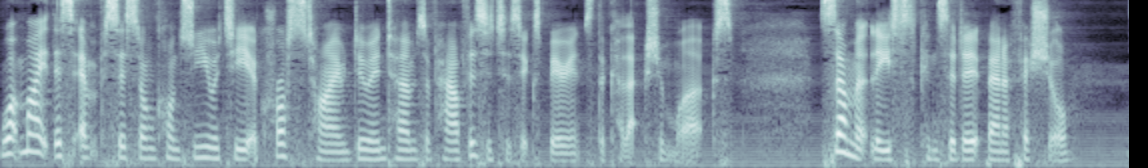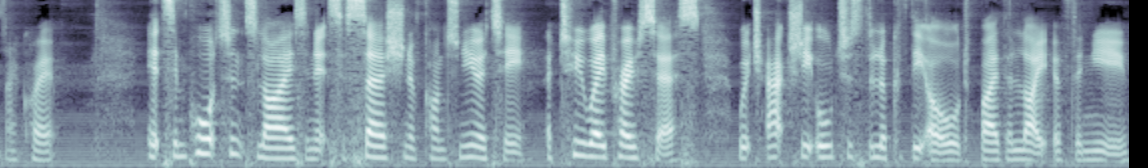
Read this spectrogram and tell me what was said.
What might this emphasis on continuity across time do in terms of how visitors experience the collection works? Some at least consider it beneficial. I quote Its importance lies in its assertion of continuity, a two way process which actually alters the look of the old by the light of the new.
